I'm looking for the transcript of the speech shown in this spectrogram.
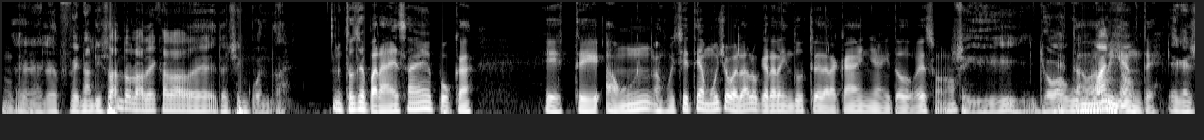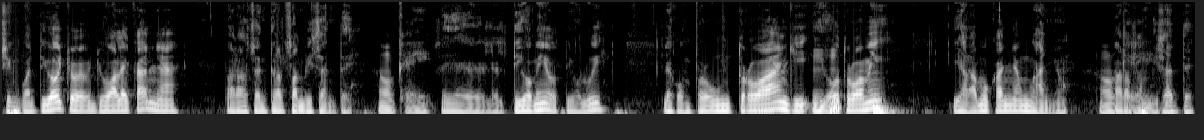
eh, finalizando la década de, del 50. Entonces, para esa época, este, aún, existía mucho, ¿verdad? Lo que era la industria de la caña y todo eso, ¿no? Sí, yo hago un año, en el 58, yo ale caña para Central San Vicente. Ok. Sí, el, tío mío, tío Luis, le compró un tro a Angie y otro a mí y alamos caña un año para San Vicente.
